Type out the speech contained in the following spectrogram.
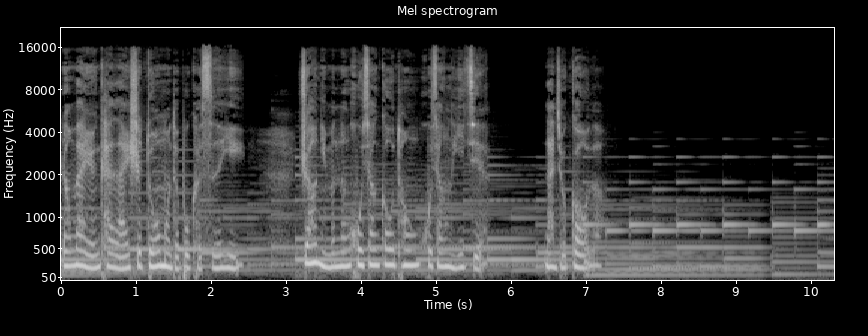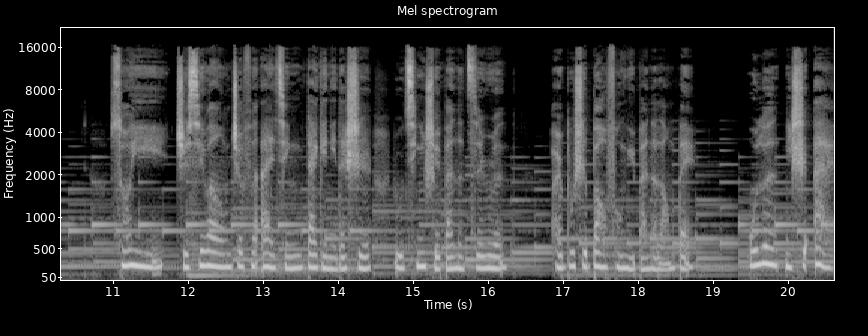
让外人看来是多么的不可思议。只要你们能互相沟通、互相理解，那就够了。所以，只希望这份爱情带给你的是如清水般的滋润，而不是暴风雨般的狼狈。无论你是爱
